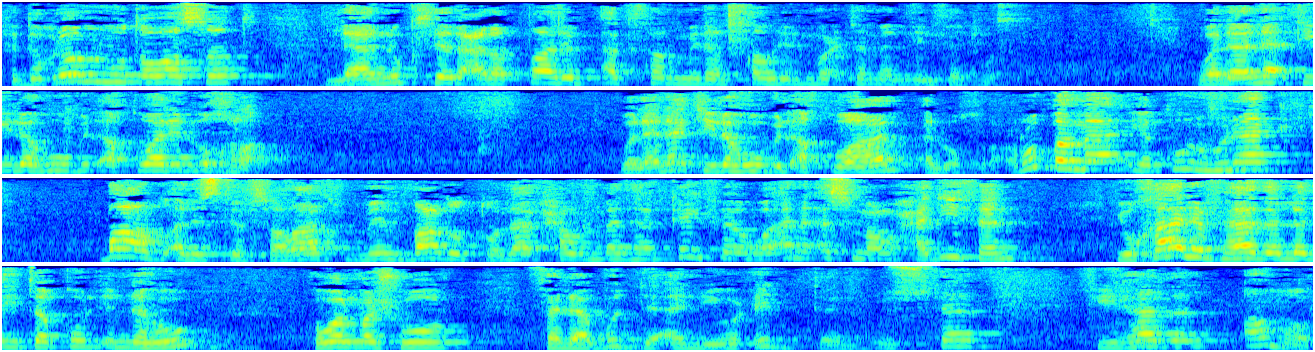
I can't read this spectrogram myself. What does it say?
في الدبلوم المتوسط لا نكثر على الطالب أكثر من القول المعتمد للفتوى. ولا نأتي له بالأقوال الأخرى. ولا نأتي له بالأقوال الأخرى. ربما يكون هناك بعض الاستفسارات من بعض الطلاب حول المذهب. كيف؟ وأنا أسمع حديثا يخالف هذا الذي تقول إنه هو المشهور. فلا بد أن يعد الأستاذ في هذا الأمر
